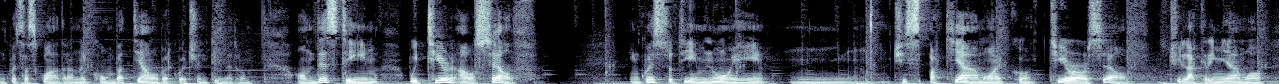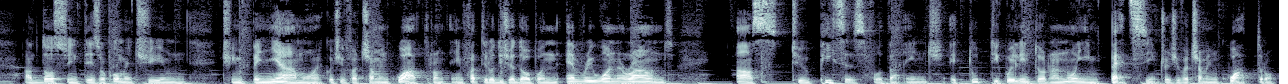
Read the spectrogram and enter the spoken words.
in questa squadra, noi combattiamo per quel centimetro. On this team we tear ourselves. In questo team noi ci spacchiamo, ecco, tear ourselves, ci lacrimiamo addosso, inteso come ci, ci impegniamo, ecco, ci facciamo in quattro. E infatti lo dice dopo, and everyone around us to pieces for that inch. E tutti quelli intorno a noi in pezzi, cioè ci facciamo in quattro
